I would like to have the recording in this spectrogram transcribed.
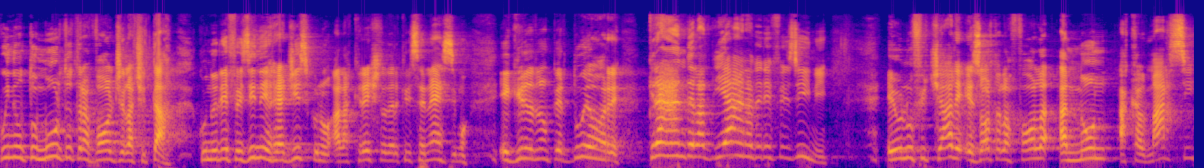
Quindi un tumulto travolge la città, quando gli Efesini reagiscono alla crescita del cristianesimo e gridano per due ore, grande la Diana degli Efesini! E un ufficiale esorta la folla a non accalmarsi,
